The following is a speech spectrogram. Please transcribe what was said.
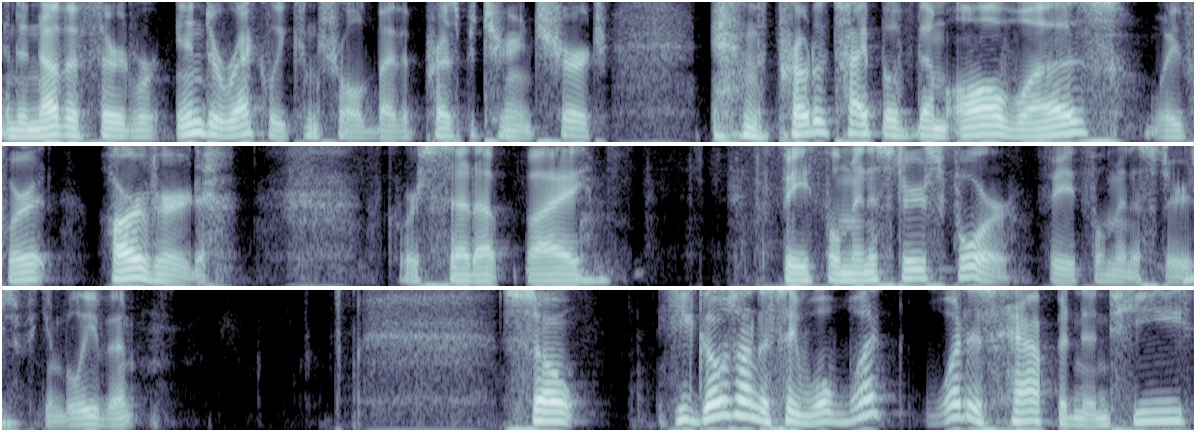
and another third were indirectly controlled by the Presbyterian Church. And the prototype of them all was, wait for it, Harvard. Of course, set up by faithful ministers for faithful ministers, if you can believe it. So he goes on to say, well, what, what has happened? And he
